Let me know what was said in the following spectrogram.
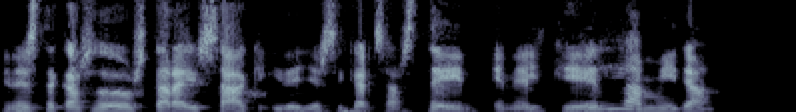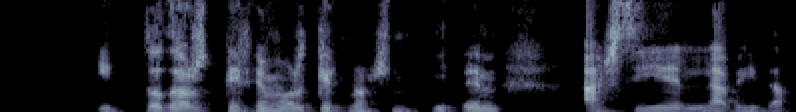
en este caso de Oscar Isaac y de Jessica Chastain, en el que él la mira y todos queremos que nos miren así en la vida.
